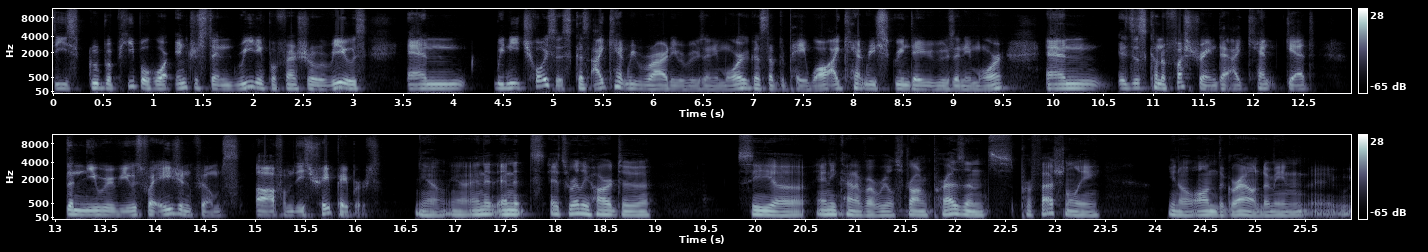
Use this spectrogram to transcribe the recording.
these group of people who are interested in reading professional reviews and we need choices because I can't read variety reviews anymore because of the paywall. I can't read Screen Day reviews anymore, and it's just kind of frustrating that I can't get the new reviews for Asian films uh, from these trade papers. Yeah, yeah, and it and it's it's really hard to see uh, any kind of a real strong presence professionally, you know, on the ground. I mean, eh,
